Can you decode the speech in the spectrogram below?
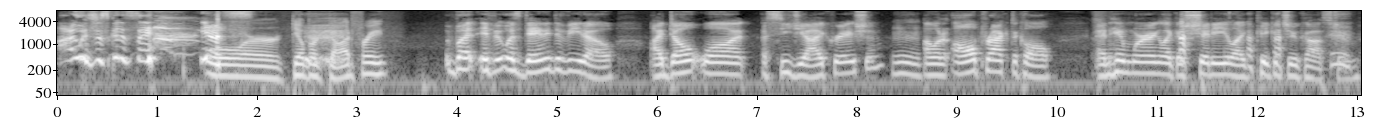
I was just going to say yes. or Gilbert Godfrey. But if it was Danny DeVito, I don't want a CGI creation. I want it all practical and him wearing like a shitty like Pikachu costume.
